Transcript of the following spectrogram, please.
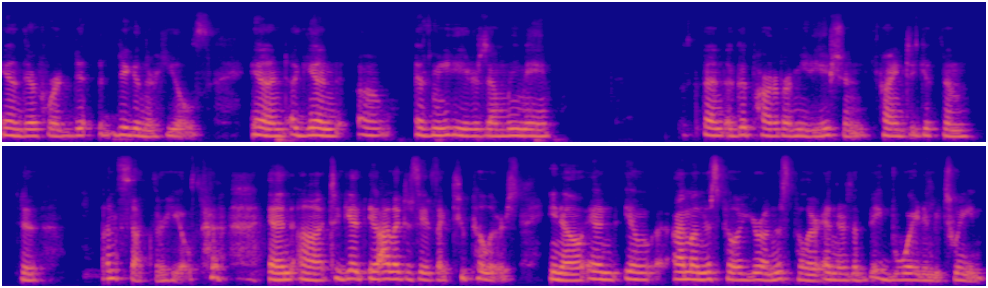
and therefore di- dig in their heels. And again, uh, as mediators, then we may spend a good part of our mediation trying to get them to unstuck their heels. And uh, to get you know, i like to say it's like two pillars you know and you know i'm on this pillar you're on this pillar and there's a big void in between.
